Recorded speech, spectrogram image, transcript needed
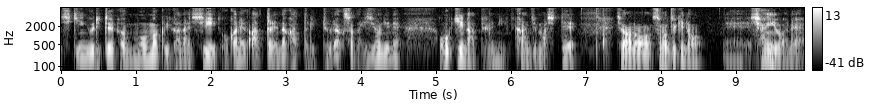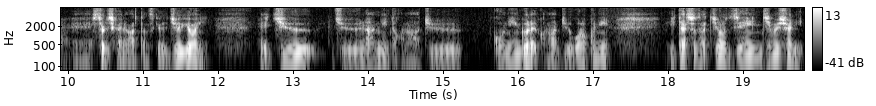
資金繰りというかもううまくいかないし、お金があったりなかったりっていう落差が非常にね、大きいなというふうに感じまして、じゃあ、あの、その時の、えー、社員はね、えー、1人しかいなかったんですけど、従業員、えー、10、10何人いたかな ?15 人ぐらいかな ?15、6人いた人たちを全員事務所に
